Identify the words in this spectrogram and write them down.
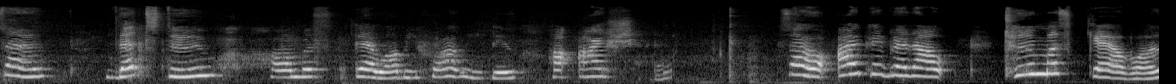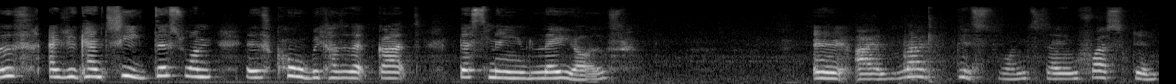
So let's do her mascara before we do her eyeshadow. So I figured out two mascaras. As you can see, this one is cool because it got this many layers. And I like this one, so first do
